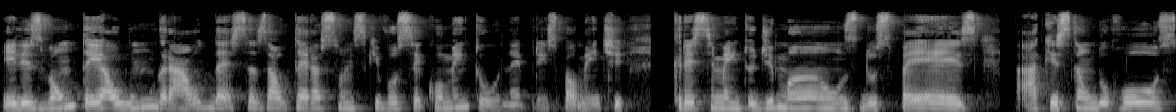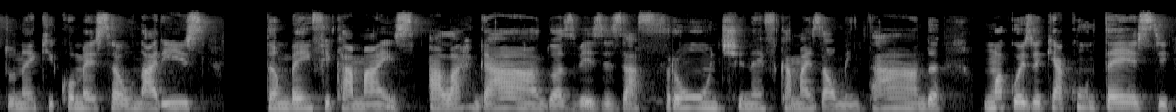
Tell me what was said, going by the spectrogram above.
eles vão ter algum grau dessas alterações que você comentou, né? Principalmente crescimento de mãos, dos pés, a questão do rosto, né? Que começa o nariz também ficar mais alargado, às vezes a fronte, né, ficar mais aumentada. Uma coisa que acontece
